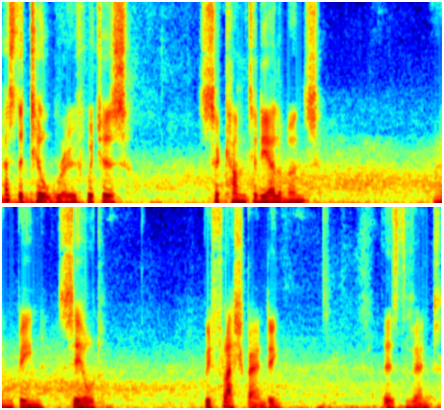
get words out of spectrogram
has the tilt roof which has succumbed to the elements and been sealed with flash banding. There's the vent.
